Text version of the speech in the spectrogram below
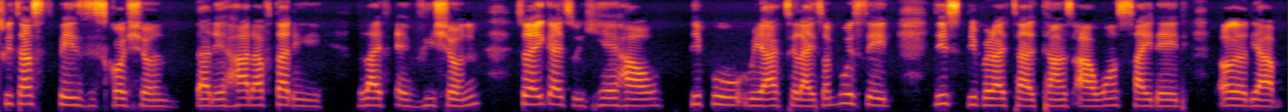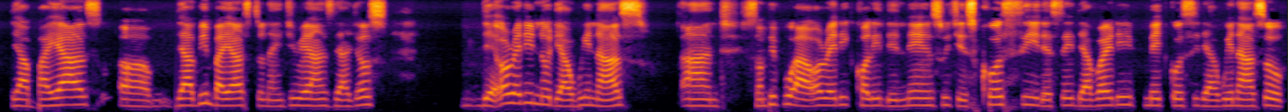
Twitter space discussion that they had after the live eviction so that you guys will hear how people reacted. Like some people said these Brother Titans are one-sided, or they are they are biased, um they are being biased to Nigerians, they are just they already know their winners and some people are already calling the names which is Khosi. They say they have already made Khosi their winner. So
